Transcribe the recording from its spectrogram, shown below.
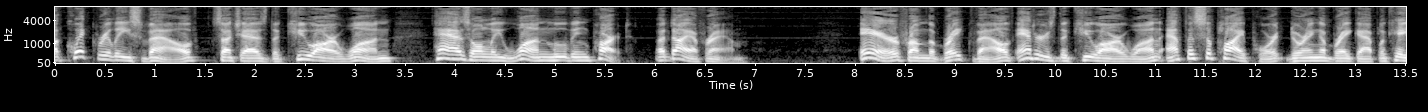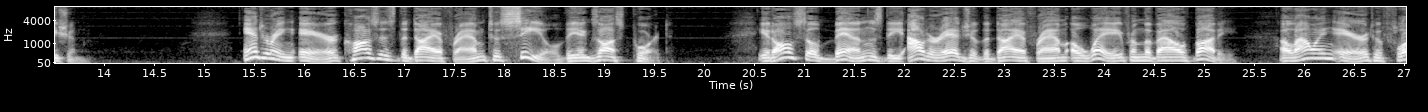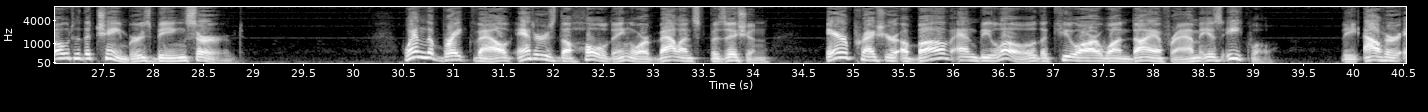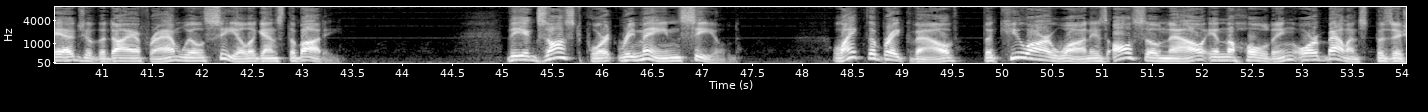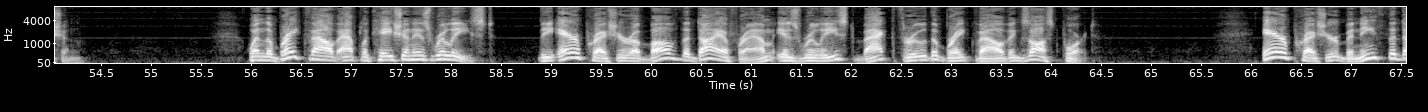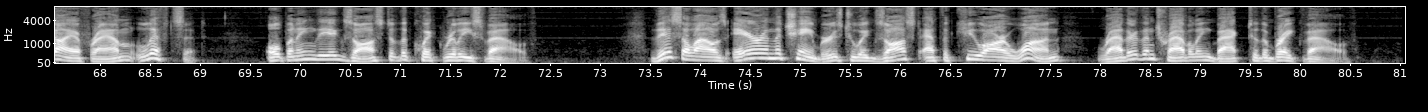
A quick-release valve, such as the QR1, has only one moving part, a diaphragm. Air from the brake valve enters the QR1 at the supply port during a brake application. Entering air causes the diaphragm to seal the exhaust port. It also bends the outer edge of the diaphragm away from the valve body, allowing air to flow to the chambers being served. When the brake valve enters the holding or balanced position, air pressure above and below the QR1 diaphragm is equal. The outer edge of the diaphragm will seal against the body. The exhaust port remains sealed. Like the brake valve, the QR1 is also now in the holding or balanced position. When the brake valve application is released, the air pressure above the diaphragm is released back through the brake valve exhaust port. Air pressure beneath the diaphragm lifts it, opening the exhaust of the quick-release valve. This allows air in the chambers to exhaust at the QR1 rather than traveling back to the brake valve.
